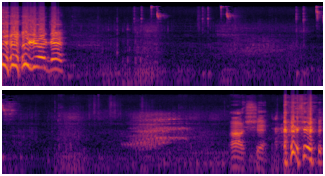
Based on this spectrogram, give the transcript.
Oh shit.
